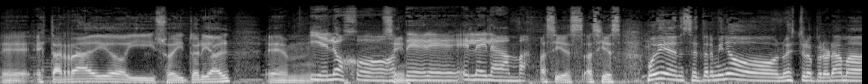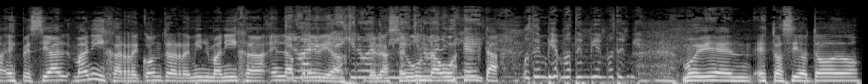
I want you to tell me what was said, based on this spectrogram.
eh, esta radio y su editorial. Em, Y el ojo Sí. de Leila Gamba. Así es, así es. Muy bien, se terminó nuestro programa especial Manija, recontra Remil Manija, en la no previa no de la no segunda Milei. vuelta. Voten bien, voten bien. Muy bien, esto ha sido todo.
